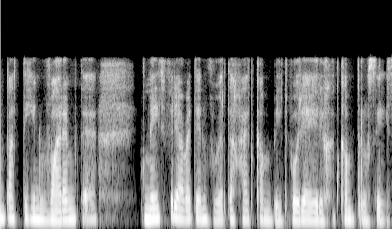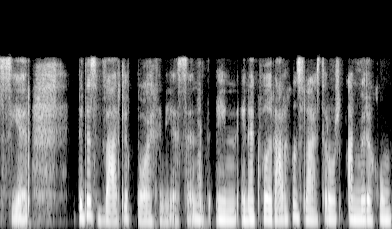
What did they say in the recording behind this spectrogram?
empatie en warmte net vir jou wat teenwoordigheid kan bied waar jy hierdie goed kan prosesseer. Dit is werklik baie genesend en en ek wil regtig ons luisteraars aanmoedig om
